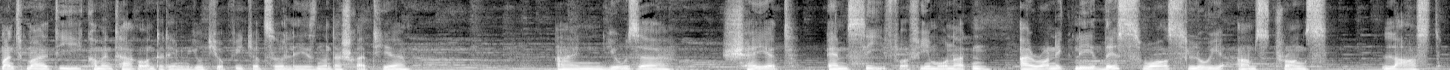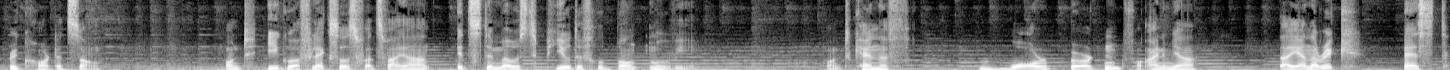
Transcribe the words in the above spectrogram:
manchmal die Kommentare unter dem YouTube-Video zu lesen und da schreibt hier ein User Shayet MC vor vier Monaten. Ironically, this was Louis Armstrongs last recorded song. Und Igor Flexus vor zwei Jahren, It's the most beautiful Bond movie. Und Kenneth Warburton vor einem Jahr, Diana Rick, Best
